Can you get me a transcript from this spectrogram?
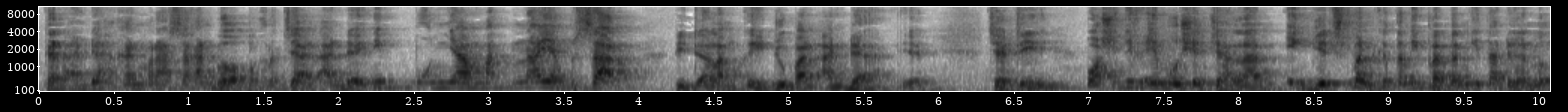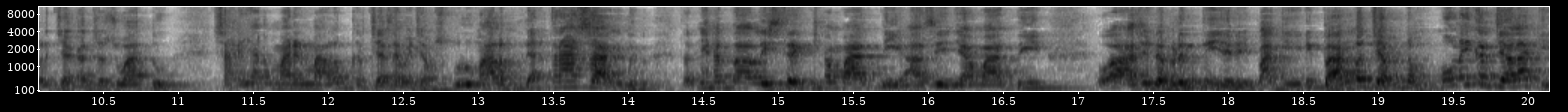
dan Anda akan merasakan bahwa pekerjaan Anda ini punya makna yang besar di dalam kehidupan Anda ya. Jadi positif emotion jalan, engagement, keterlibatan kita dengan mengerjakan sesuatu. Saya kemarin malam kerja sampai jam 10 malam, tidak terasa gitu. Ternyata listriknya mati, AC-nya mati, Wah, sudah berhenti jadi pagi ini bangun jam 6, mulai kerja lagi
